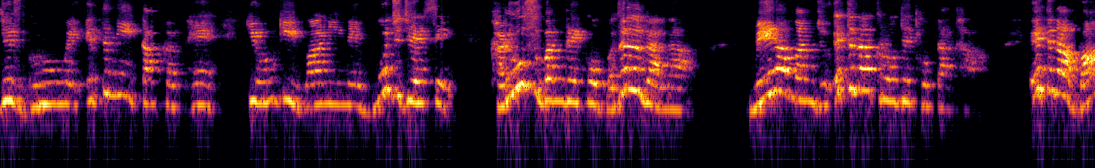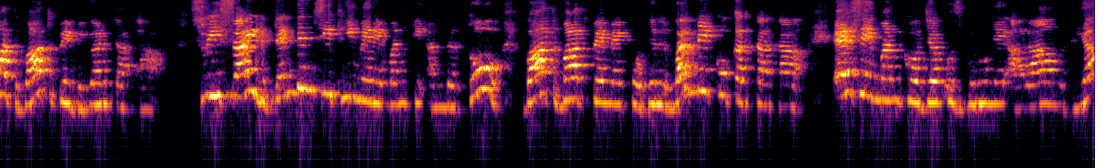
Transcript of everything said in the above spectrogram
जिस गुरु में इतनी ताकत है कि उनकी वाणी ने मुझ जैसे खड़ूस बंदे को बदल डाला। मेरा मन जो इतना क्रोधित होता था, इतना बात बात पे बिगड़ता था सुइसाइड टेंडेंसी थी मेरे मन के अंदर तो बात बात पे मेरे को दिल मरने को करता था। ऐसे मन को जब उस गुरु ने आराम दिया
